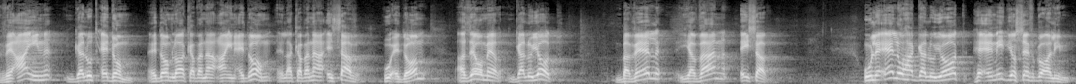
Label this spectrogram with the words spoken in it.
ועין גלות אדום. אדום לא הכוונה עין אדום, אלא הכוונה עשיו הוא אדום. אז זה אומר גלויות בבל, יוון, עשיו. ולאלו הגלויות העמיד יוסף גואלים.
